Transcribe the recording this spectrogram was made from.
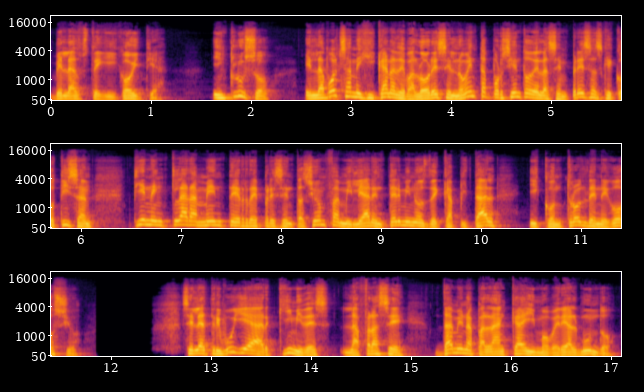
Belaustegui Goitia. Incluso, en la Bolsa Mexicana de Valores, el 90% de las empresas que cotizan tienen claramente representación familiar en términos de capital y control de negocio. Se le atribuye a Arquímedes la frase dame una palanca y moveré al mundo.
